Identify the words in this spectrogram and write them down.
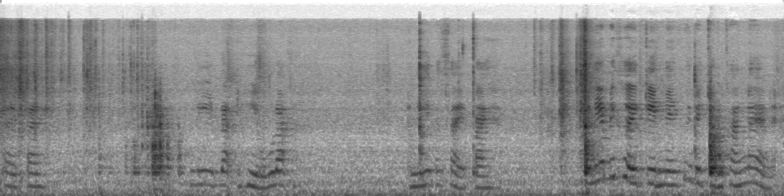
ใส่ไปรีบละหิวละ อันนี้ก็ใส่ไป เคยกินเลยเพิ่งจะกินครั้งแรกเนี่ย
